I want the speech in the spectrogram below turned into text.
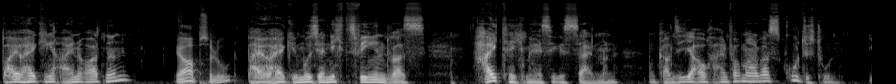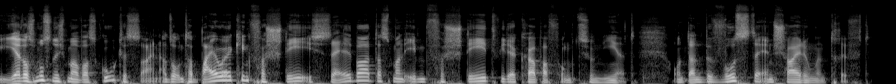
Biohacking einordnen? Ja, absolut. Biohacking muss ja nicht zwingend was Hightech-mäßiges sein. Man, man kann sich ja auch einfach mal was Gutes tun. Ja, das muss nicht mal was Gutes sein. Also unter Biohacking verstehe ich selber, dass man eben versteht, wie der Körper funktioniert und dann bewusste Entscheidungen trifft.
